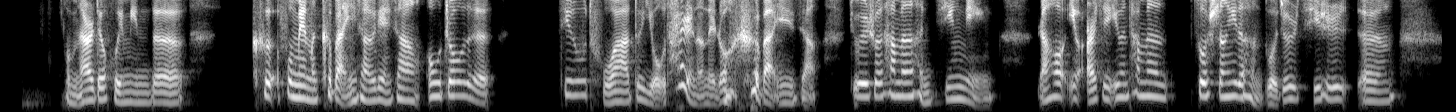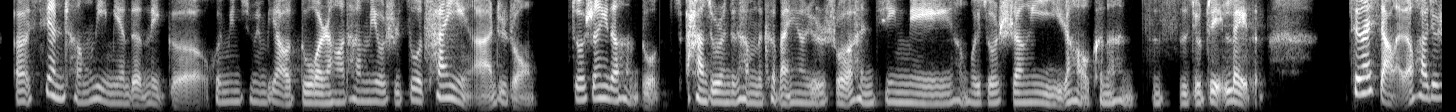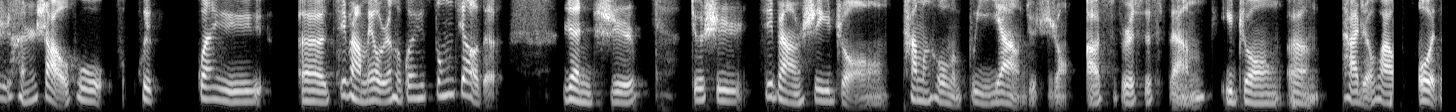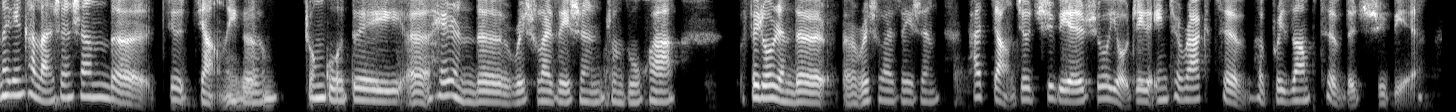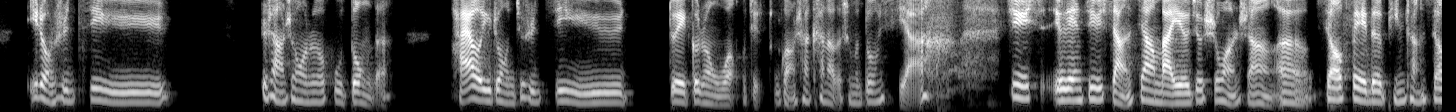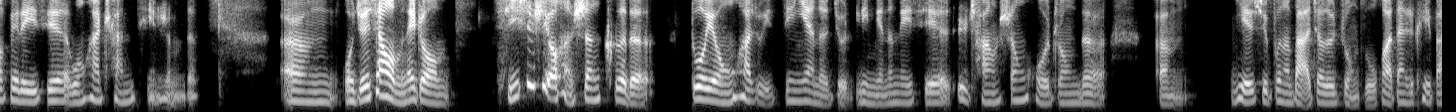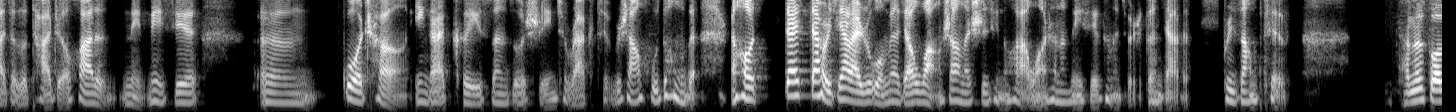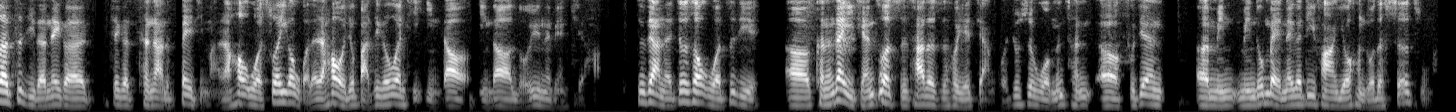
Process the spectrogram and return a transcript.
我们那儿对回民的刻负面的刻板印象，有点像欧洲的基督徒啊对犹太人的那种 刻板印象，就会说他们很精明。然后，因而且因为他们做生意的很多，就是其实嗯呃县城里面的那个回民居民比较多，然后他们又是做餐饮啊这种。做生意的很多汉族人对他们的刻板印象就是说很精明、很会做生意，然后可能很自私，就这一类的。现在想来的话，就是很少会会关于呃，基本上没有任何关于宗教的认知，就是基本上是一种他们和我们不一样，就是这种 us versus them 一种嗯他者化。我那天看蓝珊珊的就讲那个。中国对呃黑人的 racialization 种族化，非洲人的呃 racialization，它讲究区别说有这个 interactive 和 presumptive 的区别，一种是基于日常生活中的互动的，还有一种就是基于对各种网就网上看到的什么东西啊，基于有点基于想象吧，也就是网上呃消费的平常消费的一些文化产品什么的。嗯，我觉得像我们那种其实是有很深刻的多元文化主义经验的，就里面的那些日常生活中的，嗯，也许不能把它叫做种族化，但是可以把它叫做他者化的那那些，嗯，过程应该可以算作是 interactive 日常互动的。然后待待会儿接下来，如果我们要讲网上的事情的话，网上的那些可能就是更加的 presumptive。陈晨说了自己的那个这个成长的背景嘛，然后我说一个我的，然后我就把这个问题引到引到罗玉那边去哈，就这样的，就是说我自己呃可能在以前做时差的时候也讲过，就是我们成呃福建呃闽闽东北那个地方有很多的畲族嘛，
